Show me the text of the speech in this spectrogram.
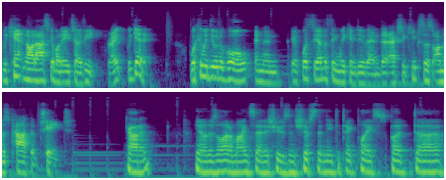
we can't not ask about HIV, right? We get it. What can we do to go? And then if what's the other thing we can do then that actually keeps us on this path of change? Got it. You know, there's a lot of mindset issues and shifts that need to take place, but uh,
